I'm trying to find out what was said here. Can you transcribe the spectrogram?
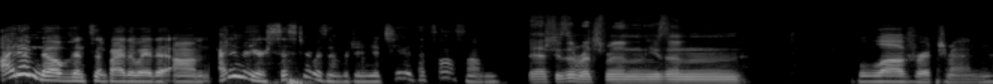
I didn't know, Vincent, by the way, that um I didn't know your sister was in Virginia too. That's awesome. yeah, she's in Richmond. He's in. Love Richmond.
